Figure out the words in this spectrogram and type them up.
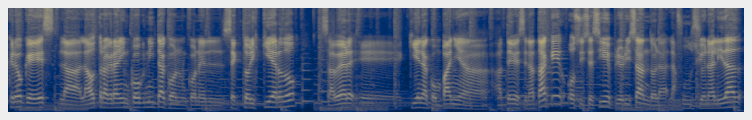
creo que es la, otra gran incógnita con, el sector izquierdo, saber eh, quién acompaña a Tevez en ataque o si se sigue priorizando la, funcionalidad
